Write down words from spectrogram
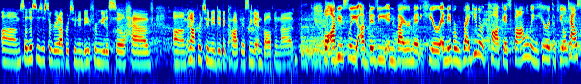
Um, so this was just a great opportunity for me to still have um, an opportunity to caucus and get involved in that. Well, obviously a busy environment here, and they have a regular caucus following here at the field house.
